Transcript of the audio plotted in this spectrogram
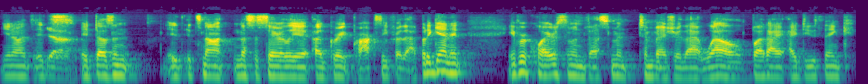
You know, it, it's Yeah. it doesn't it, it's not necessarily a, a great proxy for that. But again, it it requires some investment to measure that well. But I, I do think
